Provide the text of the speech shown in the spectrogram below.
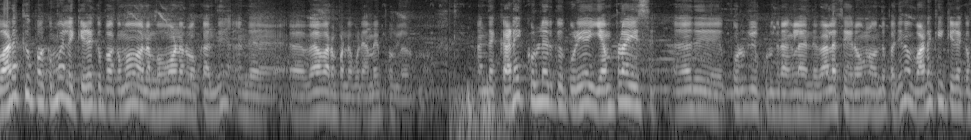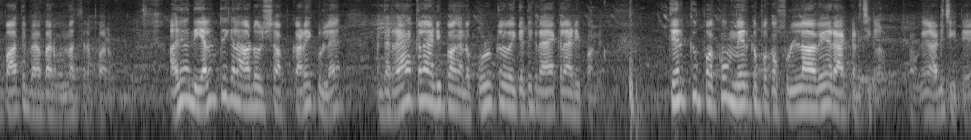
வடக்கு பக்கமோ இல்லை கிழக்கு பக்கமோ நம்ம ஓனர் உட்காந்து அந்த வியாபாரம் பண்ணக்கூடிய அமைப்புகள் இருக்கும். அந்த கடைக்குள்ளே இருக்கக்கூடிய எம்ப்ளாயீஸ் அதாவது பொருட்கள் கொடுக்குறாங்களா அந்த வேலை செய்கிறவங்களும் வந்து பார்த்தீங்கன்னா வடக்கு கிழக்கு பார்த்து வியாபாரம் பண்ணால் சிறப்பாக இருக்கும். அதே வந்து எலக்ட்ரிக்கல் ஆட்டோ ஷாப் கடைக்குள்ளே அந்த ரேக்கெல்லாம் அடிப்பாங்க. அந்த பொருட்கள் வைக்கிறதுக்கு ரேக்கெல்லாம் அடிப்பாங்க. தெற்கு பக்கம் மேற்கு பக்கம் ஃபுல்லாகவே ரேக் அடிச்சிக்கலாம். ஓகே அடிச்சுக்கிட்டு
